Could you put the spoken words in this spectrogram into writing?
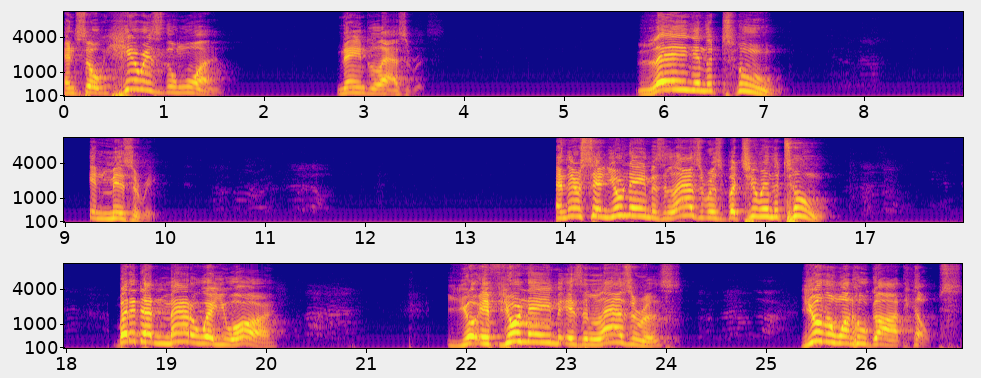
And so here is the one named Lazarus, laying in the tomb in misery. And they're saying, Your name is Lazarus, but you're in the tomb. But it doesn't matter where you are. Your, if your name is Lazarus, you're the one who God helps.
